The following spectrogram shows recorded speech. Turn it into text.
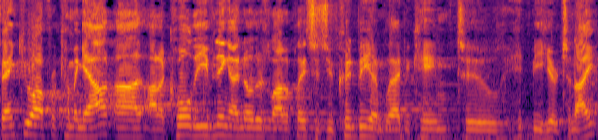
Thank you all for coming out uh, on a cold evening. I know there's a lot of places you could be. I'm glad you came to be here tonight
